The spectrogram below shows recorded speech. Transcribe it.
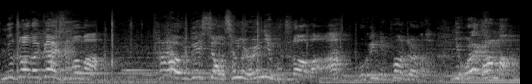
你都知道他干什么吗？他还有一堆小情人，你不知道吧？啊，我给你放这儿了，你回来看吧。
